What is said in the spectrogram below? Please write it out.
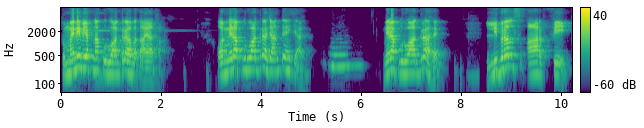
तो मैंने भी अपना पूर्वाग्रह बताया था। और मेरा पूर्वाग्रह जानते हैं क्या है? मेरा पूर्वाग्रह है, लिबरल्स आर फेक।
